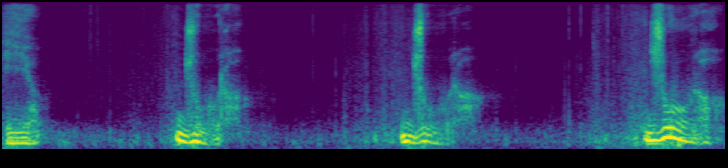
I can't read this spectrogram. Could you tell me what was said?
io. Giuro, giuro, giuro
